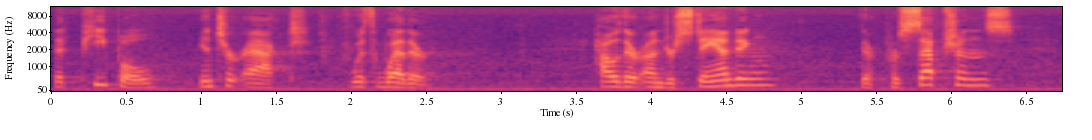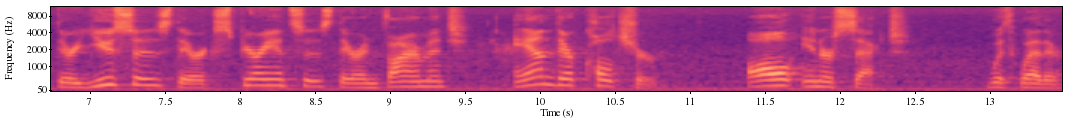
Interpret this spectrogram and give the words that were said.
that people interact with weather, how their understanding, their perceptions, their uses, their experiences, their environment, and their culture all intersect with weather.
